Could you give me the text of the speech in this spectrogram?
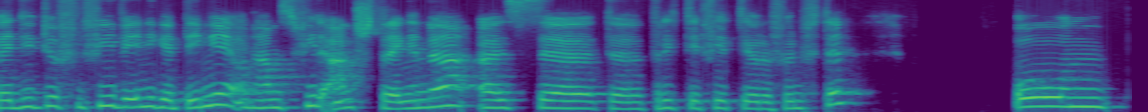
weil die dürfen viel weniger Dinge und haben es viel anstrengender als äh, der dritte, vierte oder fünfte. Und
